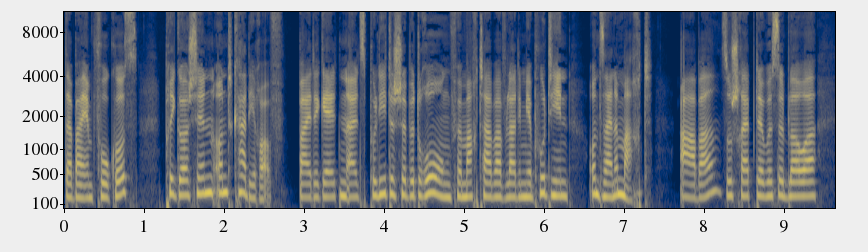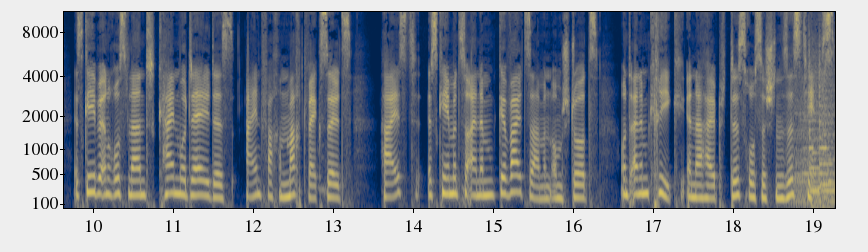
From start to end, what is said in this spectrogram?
Dabei im Fokus Prigoschin und Kadyrov. Beide gelten als politische Bedrohung für Machthaber Wladimir Putin und seine Macht. Aber, so schreibt der Whistleblower, es gebe in Russland kein Modell des einfachen Machtwechsels. Heißt, es käme zu einem gewaltsamen Umsturz und einem Krieg innerhalb des russischen Systems.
